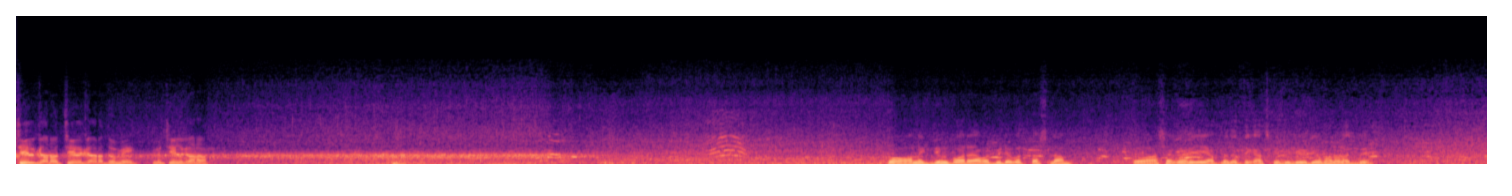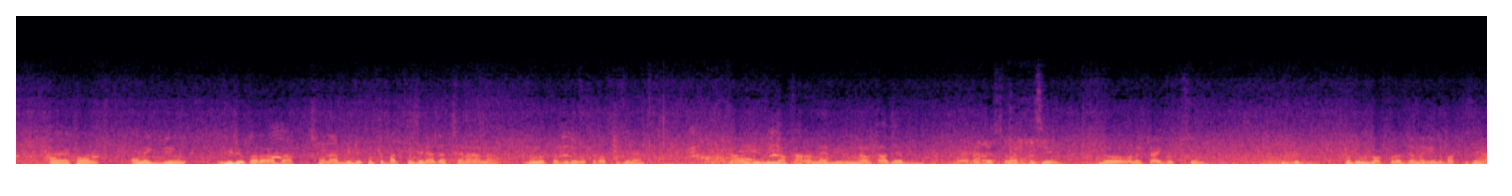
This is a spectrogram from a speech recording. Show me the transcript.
চিল করো চিল করো তুমি। তুমি চিল করো। তো অনেক দিন পরে আবার ভিডিও করতে আসলাম। তো আশা করি আপনাদের থেকে আজকে ভিডিও ভিডিও ভালো লাগবে। তো এখন অনেক দিন ভিডিও করা যাচ্ছে না ভিডিও করতে পারতেছি না, যাচ্ছে না না, মূলত ভিডিও করতে পারতেছি না। কারণ বিভিন্ন কারণে, বিভিন্ন কাজে ব্যস্ত থাকতেছি, তো অনেক ট্রাই করছি। প্রতিদিন ব্লগ করার জন্য কিন্তু পারতেছি না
